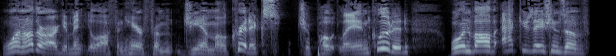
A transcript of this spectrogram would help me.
one other argument you'll often hear from GMO critics, Chipotle included, will involve accusations of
